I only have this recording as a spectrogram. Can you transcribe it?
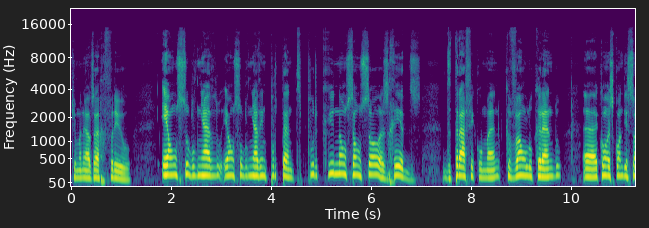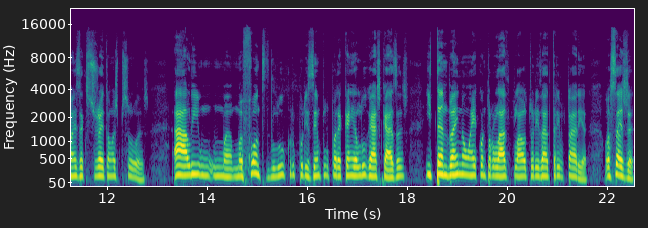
que o Manuel já referiu, é um sublinhado, é um sublinhado importante, porque não são só as redes de tráfico humano que vão lucrando uh, com as condições a que sujeitam as pessoas. Há ali um, uma, uma fonte de lucro, por exemplo, para quem aluga as casas e também não é controlado pela autoridade tributária. Ou seja,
